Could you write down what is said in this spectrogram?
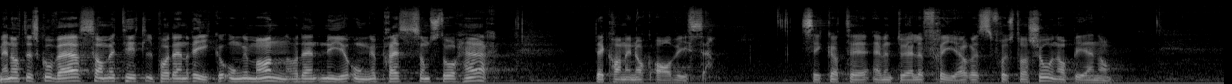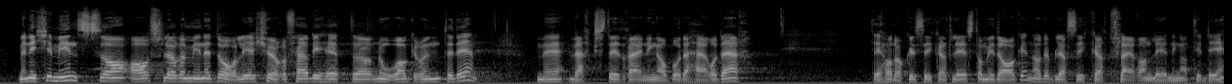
Men at det skulle være samme tittel på den rike unge mann og den nye unge prest som står her, det kan jeg nok avvise. Sikkert til eventuelle frieres frustrasjon opp igjennom. Men ikke minst så avslører mine dårlige kjøreferdigheter noe av grunnen til det, med verkstedregninger både her og der. Det har dere sikkert lest om i dagen, og det blir sikkert flere anledninger til det.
